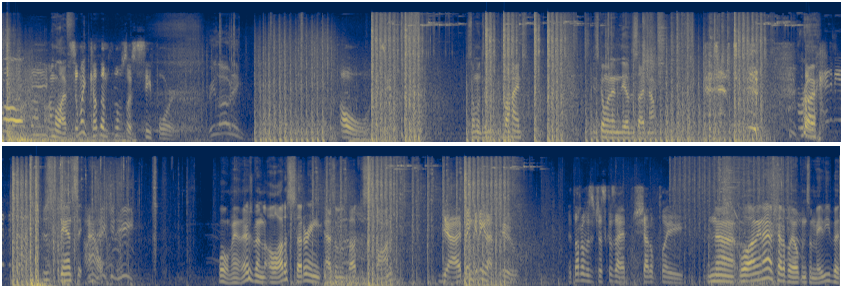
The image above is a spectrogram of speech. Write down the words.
Oh, I'm alive. Someone cut themselves with C4. Reloading! Oh, I see. Someone's in behind. He's going in the other side now. Ruh, Enemy at the shop. Just dancing. I'm Ow. Taking heat! Whoa, man, there's been a lot of stuttering as I'm about to spawn. Yeah, I've been getting that too. I thought it was just because I had ShadowPlay. Nah, well, I mean, I have Shadowplay open, so maybe, but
